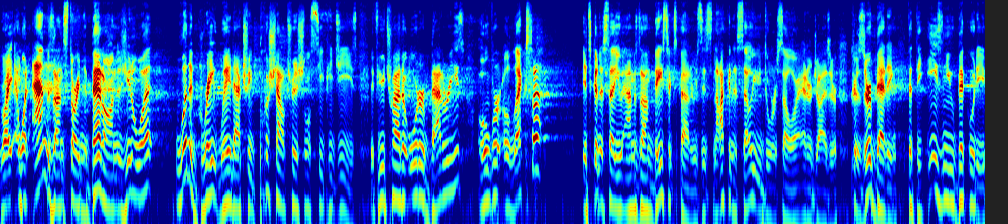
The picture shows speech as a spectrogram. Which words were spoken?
right? And what Amazon's starting to bet on is, you know what? What a great way to actually push out traditional CPGs. If you try to order batteries over Alexa, it's going to sell you Amazon Basics batteries. It's not going to sell you Duracell or Energizer because they're betting that the ease and ubiquity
